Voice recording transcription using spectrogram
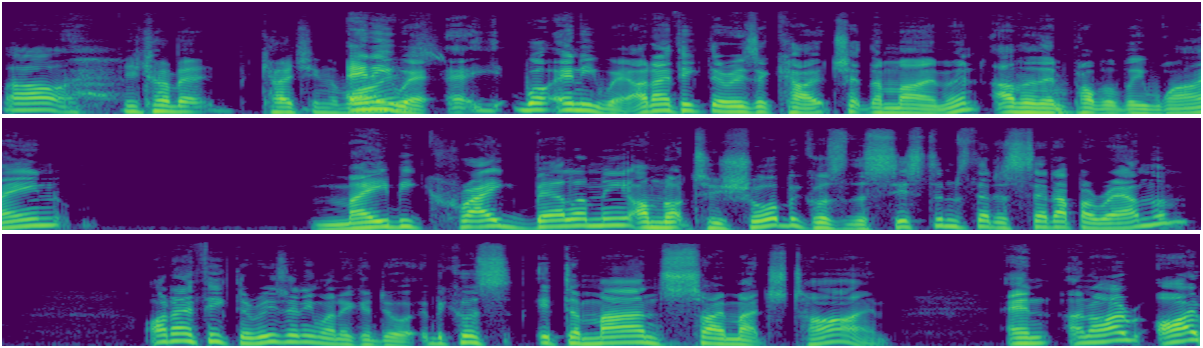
well, you're talking about coaching the Warriors. anywhere, uh, well, anywhere. I don't think there is a coach at the moment, other than probably Wayne, maybe Craig Bellamy. I'm not too sure because of the systems that are set up around them. I don't think there is anyone who can do it because it demands so much time. And and I I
